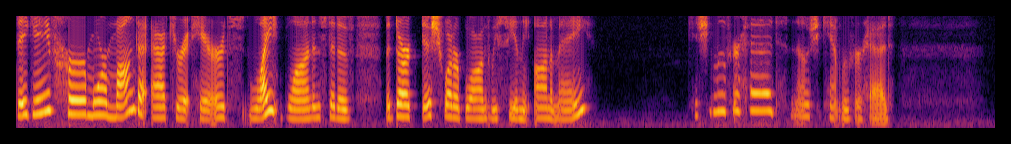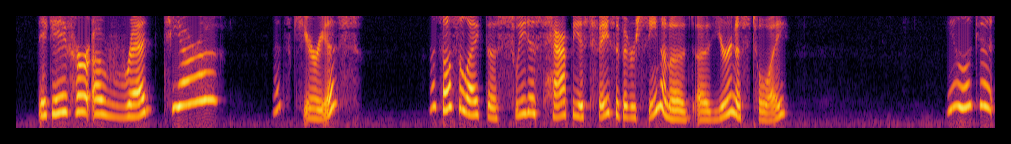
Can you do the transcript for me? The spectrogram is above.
they gave her more manga accurate hair. It's light blonde instead of the dark dishwater blonde we see in the anime. Can she move her head? No, she can't move her head. They gave her a red tiara? That's curious. That's also like the sweetest, happiest face I've ever seen on a, a Uranus toy. Yeah, look at...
